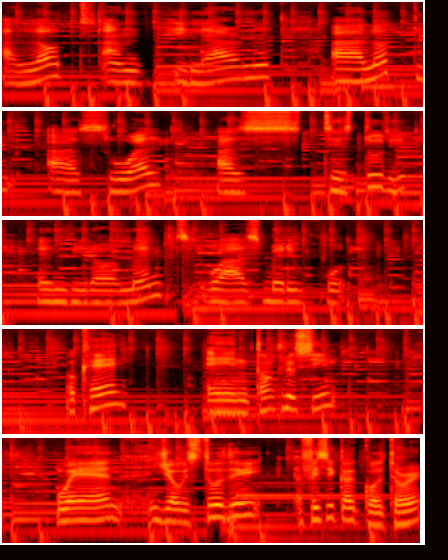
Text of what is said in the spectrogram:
a lot and I learned a lot as well as the study environment was very good. Okay, in conclusion, when you study physical culture,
